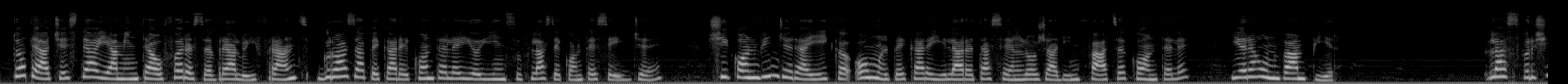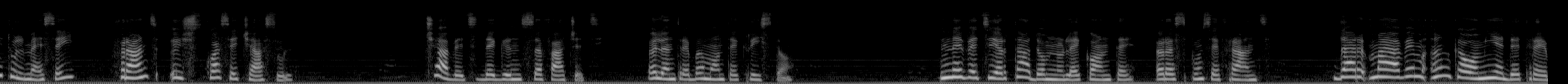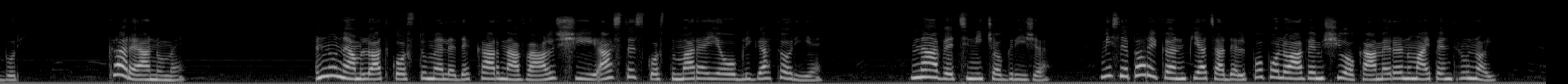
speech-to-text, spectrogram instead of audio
Toate acestea îi aminteau fără să vrea lui Franț groaza pe care contele i-o insuflase contesei G și convingerea ei că omul pe care îl arătase în loja din față, contele, era un vampir. La sfârșitul mesei, Franț își scoase ceasul. Ce aveți de gând să faceți?" îl întrebă Montecristo. Ne veți ierta, domnule conte," răspunse Franț, dar mai avem încă o mie de treburi." Care anume?" Nu ne-am luat costumele de carnaval și astăzi costumarea e obligatorie." N-aveți nicio grijă. Mi se pare că în piața del Popolo avem și o cameră numai pentru noi."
